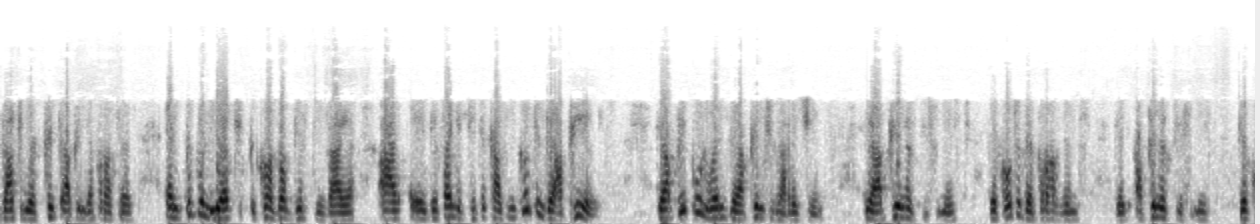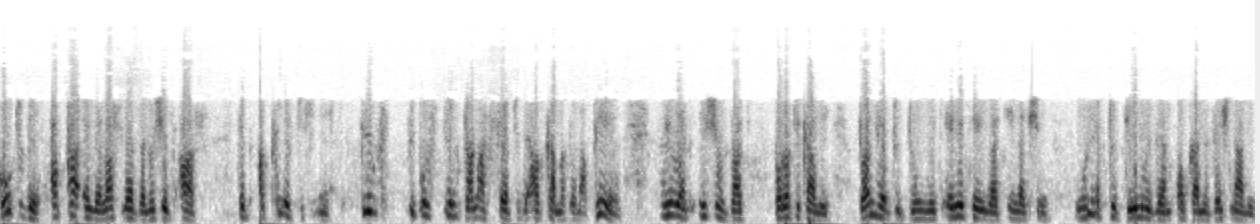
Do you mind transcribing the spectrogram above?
that we have picked up in the process. And people yet, because of this desire, are, uh, they find it difficult, including the appeals. There are people when they appeal to the region, the appeal is dismissed. They go to the province, the appeal is dismissed. They go to the upper and the last level, which is us. The appeal is dismissed. People, people still don't accept the outcome of an appeal. These are issues that politically don't have to do with anything like elections. We have to deal with them organizationally,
